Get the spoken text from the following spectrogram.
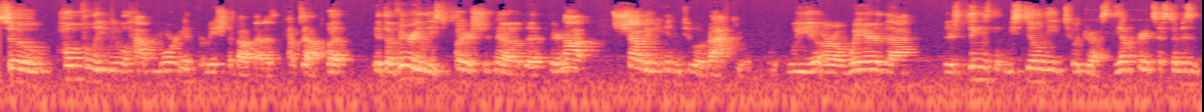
So hopefully we will have more information about that as it comes out. But at the very least, players should know that they're not shouting into a vacuum. We are aware that there's things that we still need to address. The upgrade system isn't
